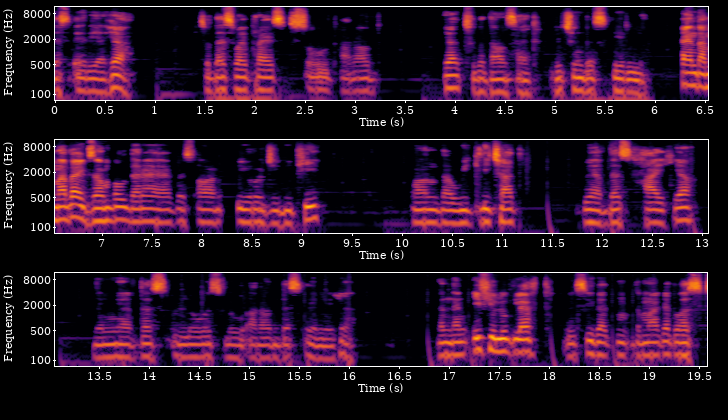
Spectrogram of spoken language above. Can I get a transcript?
this area here. So that's why price sold around here to the downside reaching this area. And another example that i have is on euro gbp on the weekly chart we have this high here. Then we have this lowest low around this area here. And then if you look left you'll see that the market was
